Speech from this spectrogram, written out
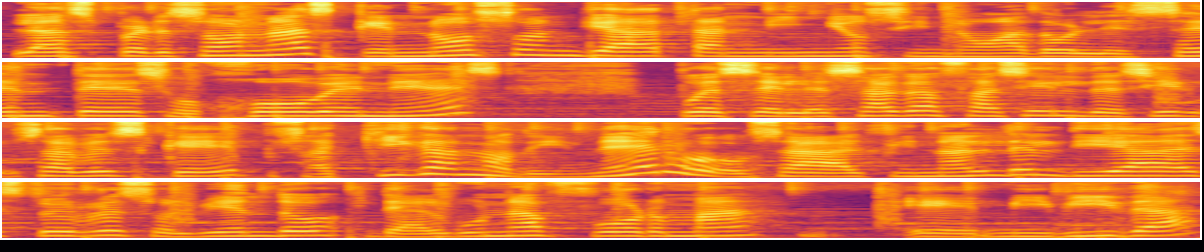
las personas que no son ya tan niños, sino adolescentes o jóvenes, pues se les haga fácil decir, ¿sabes qué? Pues aquí gano dinero. O sea, al final del día estoy resolviendo de alguna forma eh, mi vida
